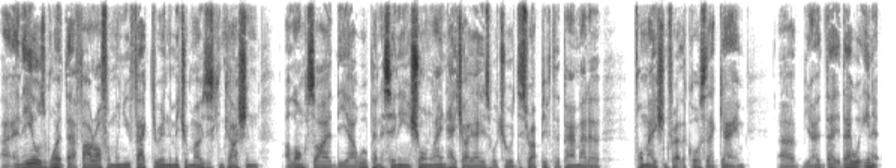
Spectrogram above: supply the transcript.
Uh, and the Eels weren't that far off them when you factor in the Mitchell Moses concussion alongside the uh, Will Penisini and Shaun Lane HIAs, which were disruptive to the Parramatta formation throughout the course of that game. Uh, you know, they, they were in it.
